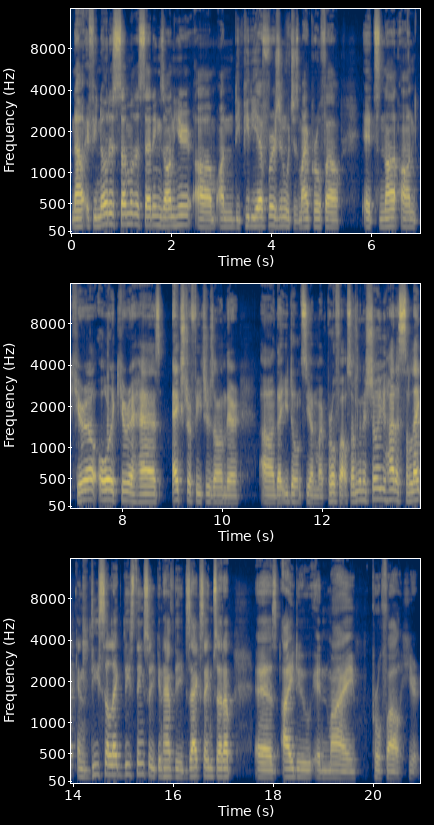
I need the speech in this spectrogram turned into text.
Now if you notice some of the settings on here um, on the PDF version which is my profile it's not on Cura or Cura has extra features on there uh, that you don't see on my profile. So I'm going to show you how to select and deselect these things so you can have the exact same setup as I do in my profile here.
